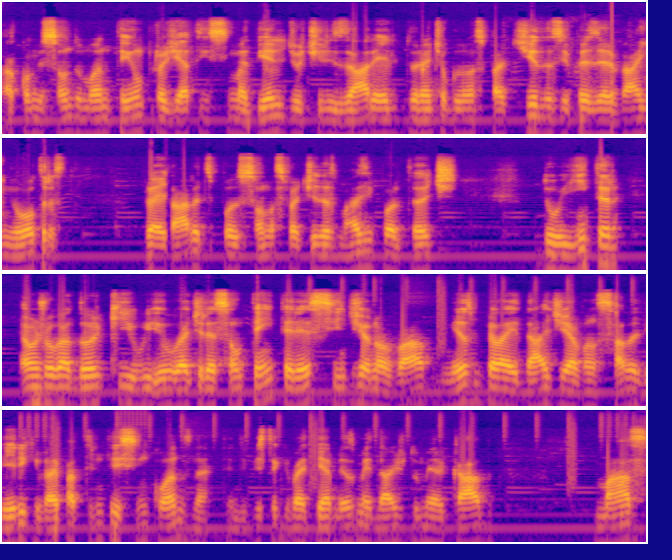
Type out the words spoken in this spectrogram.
a comissão do Mano tem um projeto em cima dele de utilizar ele durante algumas partidas e preservar em outras para estar à disposição nas partidas mais importantes do Inter. É um jogador que a direção tem interesse sim de renovar, mesmo pela idade avançada dele, que vai para 35 anos, né? Tendo em vista que vai ter a mesma idade do mercado. Mas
